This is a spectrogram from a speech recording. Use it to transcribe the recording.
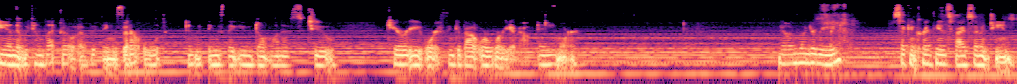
and that we can let go of the things that are old and the things that you don't want us to carry or think about or worry about anymore. Now I'm going to read 2 Corinthians 5:17.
